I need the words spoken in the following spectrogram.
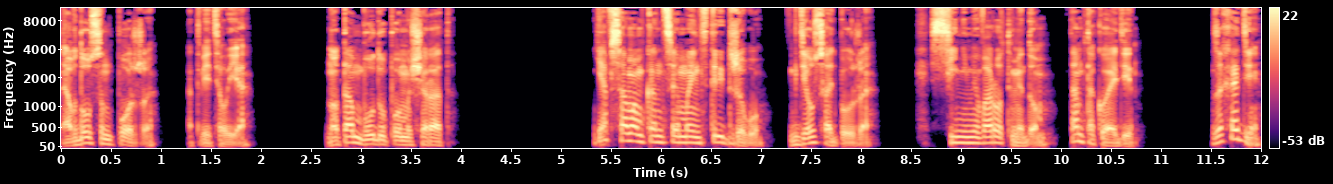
а в Доусон позже», — ответил я. «Но там буду помощи рад». «Я в самом конце Мейн-стрит живу, где усадьба уже. С синими воротами дом, там такой один. Заходи».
